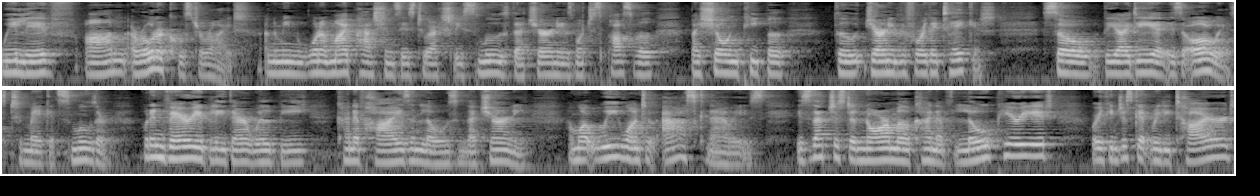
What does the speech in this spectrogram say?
we live on a roller coaster ride. And I mean, one of my passions is to actually smooth that journey as much as possible by showing people the journey before they take it. So the idea is always to make it smoother, but invariably there will be kind of highs and lows in that journey. And what we want to ask now is, is that just a normal kind of low period where you can just get really tired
